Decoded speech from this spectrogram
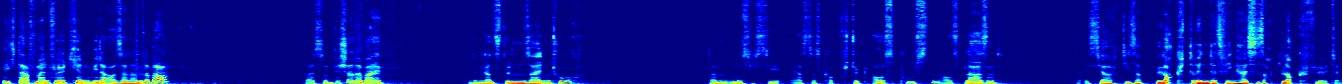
Ich darf mein Flötchen wieder auseinanderbauen. Da ist so ein Wischer dabei mit dem ganz dünnen Seidentuch. Dann muss ich sie erst das Kopfstück auspusten, ausblasen. Da ist ja dieser Block drin, deswegen heißt es auch Blockflöte.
